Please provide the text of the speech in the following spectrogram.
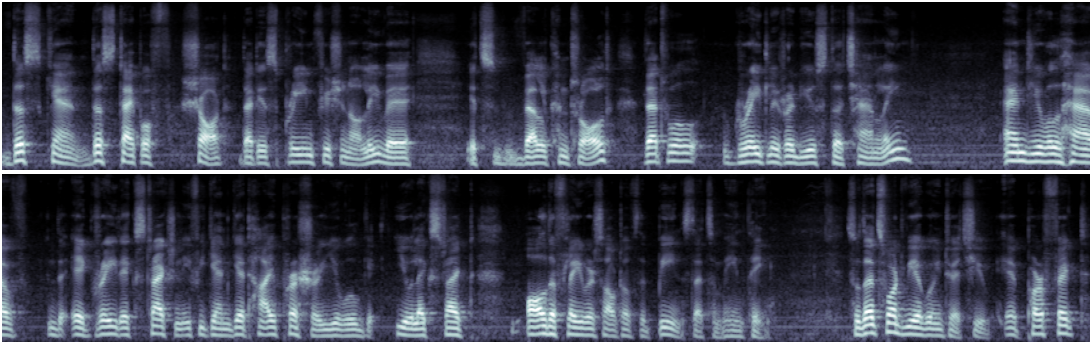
this can, this type of shot that is pre-infusion only where it's well controlled, that will greatly reduce the channeling and you will have the, a great extraction. If you can get high pressure, you will, get, you will extract all the flavors out of the beans. That's the main thing. So that's what we are going to achieve. A perfect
